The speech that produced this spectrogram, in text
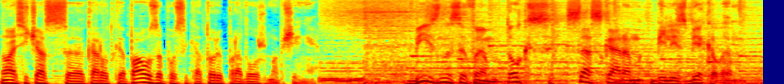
Ну а сейчас э, короткая пауза, после которой продолжим общение. Бизнес FM Токс с Оскаром Белизбековым.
